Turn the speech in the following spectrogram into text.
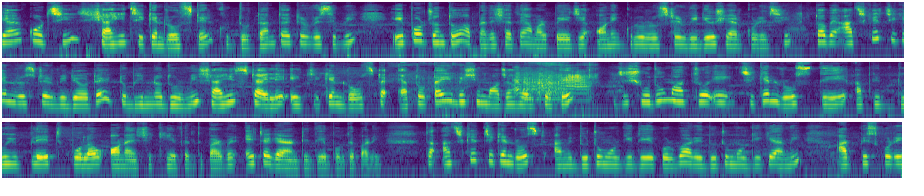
শেয়ার করছি শাহি চিকেন রোস্টের খুব দুর্দান্ত একটা রেসিপি এ পর্যন্ত আপনাদের সাথে আমার পেজে অনেকগুলো রোস্টের ভিডিও শেয়ার করেছি। তবে আজকের চিকেন রোস্টের ভিডিওটা একটু ভিন্ন ধর্মী। শাহি স্টাইলে এই চিকেন রোস্টটা এতটাই বেশি মজা হয় খেতে। যে শুধুমাত্র এই চিকেন রোস্ট দিয়ে আপনি দুই প্লেট পোলাও অনায়াসে খেয়ে ফেলতে পারবেন, এটা গ্যারান্টি দিয়ে বলতে পারি। তো আজকের চিকেন রোস্ট আমি দুটো মুরগি দিয়ে করব, আর এই দুটো মুরগিকে আমি আট পিস করে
